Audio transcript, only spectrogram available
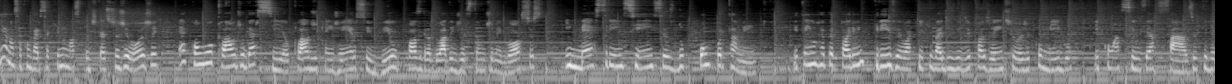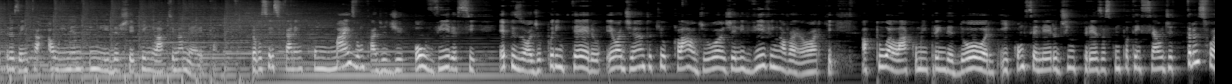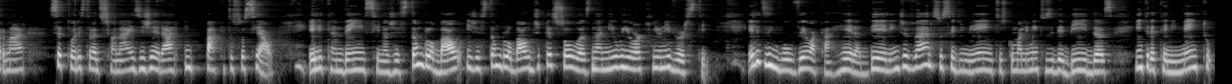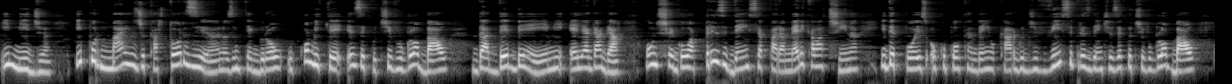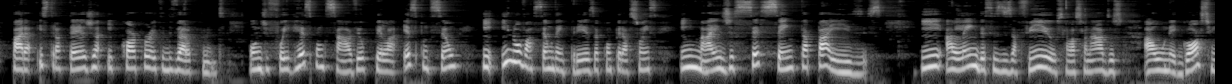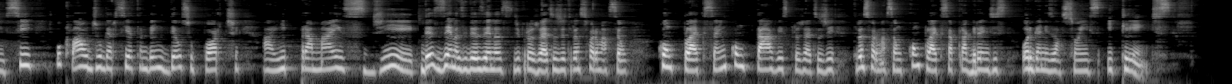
E a nossa conversa aqui no nosso podcast de hoje é com o Cláudio Garcia. O Cláudio que é engenheiro civil, pós-graduado em gestão de negócios e mestre em ciências do comportamento. E tem um repertório incrível aqui que vai dividir com a gente hoje comigo e com a Silvia Fazio, que representa a Women in Leadership em Latinoamérica. Para vocês ficarem com mais vontade de ouvir esse episódio por inteiro, eu adianto que o Cláudio hoje ele vive em Nova York, atua lá como empreendedor e conselheiro de empresas com potencial de transformar setores tradicionais e gerar impacto social. Ele também ensina gestão global e gestão global de pessoas na New York University. Ele desenvolveu a carreira dele em diversos segmentos, como alimentos e bebidas, entretenimento e mídia e por mais de 14 anos integrou o Comitê Executivo Global da DBM LHH, onde chegou à presidência para a América Latina e depois ocupou também o cargo de vice-presidente executivo global para Estratégia e Corporate Development, onde foi responsável pela expansão e inovação da empresa com operações em mais de 60 países. E além desses desafios relacionados ao negócio em si, o Cláudio Garcia também deu suporte aí para mais de dezenas e dezenas de projetos de transformação complexa, incontáveis projetos de transformação complexa para grandes organizações e clientes.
